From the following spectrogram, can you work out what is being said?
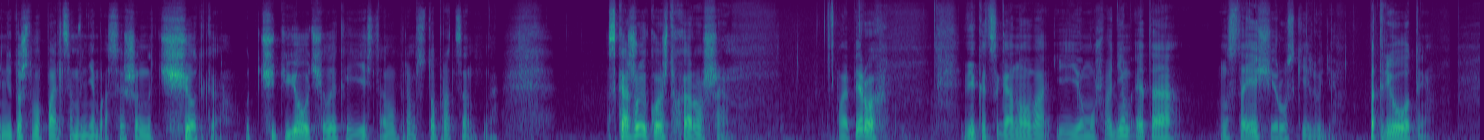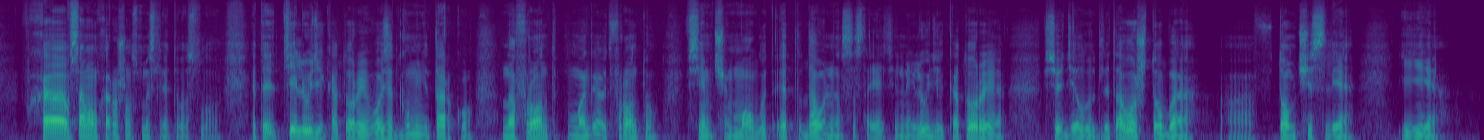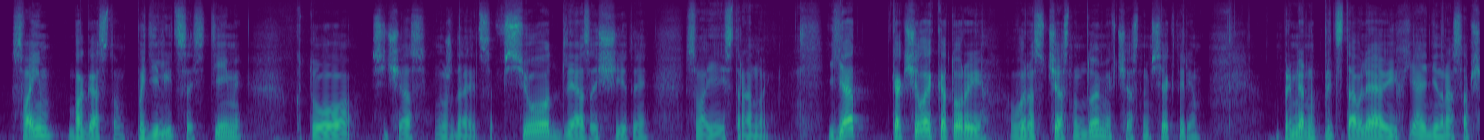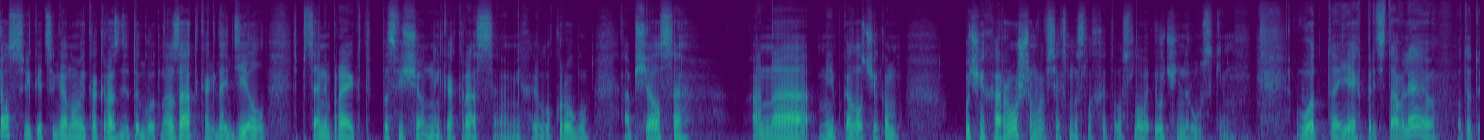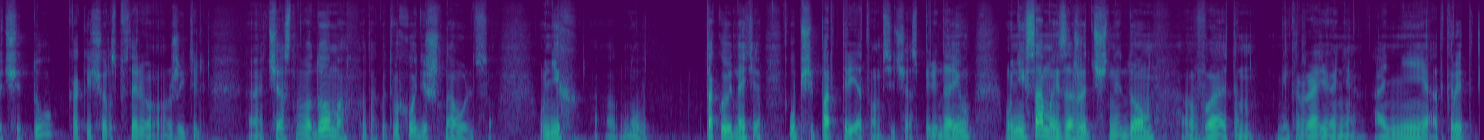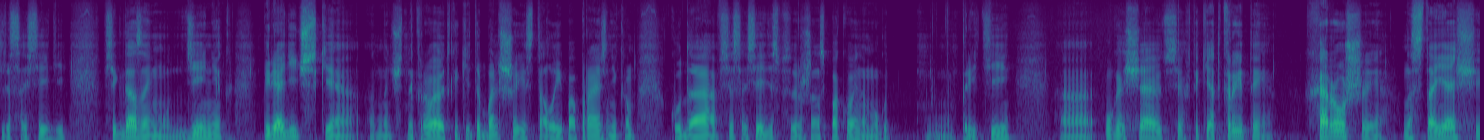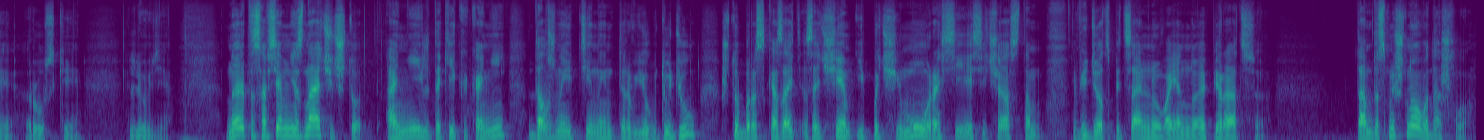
не то чтобы пальцем в небо, а совершенно четко. Вот чутье у человека есть, оно прям стопроцентно. Скажу и кое-что хорошее. Во-первых, Вика Цыганова и ее муж Вадим — это настоящие русские люди, патриоты, в, самом хорошем смысле этого слова. Это те люди, которые возят гуманитарку на фронт, помогают фронту всем, чем могут. Это довольно состоятельные люди, которые все делают для того, чтобы а, в том числе и своим богатством поделиться с теми, кто сейчас нуждается. Все для защиты своей страной. Я, как человек, который вырос в частном доме, в частном секторе, примерно представляю их. Я один раз общался с Викой Цыгановой как раз где-то год назад, когда делал специальный проект, посвященный как раз э, Михаилу Кругу. Общался. Она мне показалась человеком очень хорошим во всех смыслах этого слова и очень русским. Вот э, я их представляю, вот эту читу, как еще раз повторю, житель э, частного дома, вот так вот выходишь на улицу, у них, э, ну, такой, знаете, общий портрет вам сейчас передаю. У них самый зажиточный дом в этом микрорайоне. Они открыты для соседей, всегда займут денег, периодически значит, накрывают какие-то большие столы по праздникам, куда все соседи совершенно спокойно могут прийти, а, угощают всех. Такие открытые, хорошие, настоящие русские люди. Но это совсем не значит, что они или такие, как они, должны идти на интервью к Дудю, чтобы рассказать, зачем и почему Россия сейчас там ведет специальную военную операцию. Там до смешного дошло.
